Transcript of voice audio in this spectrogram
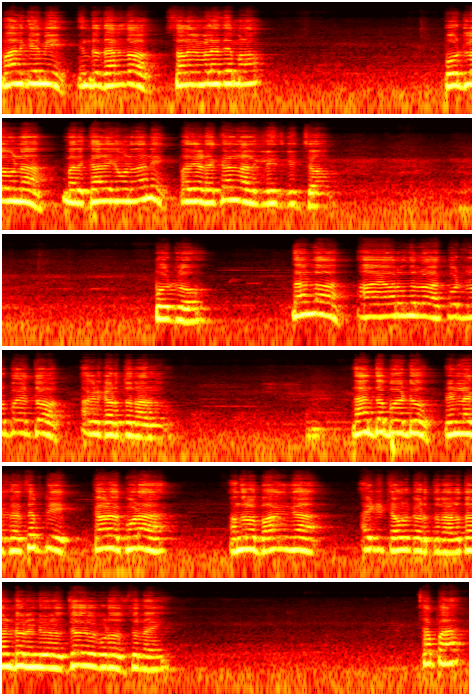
వాళ్ళకేమి ఇంత ధరతో స్థలం ఇవ్వలేదే మనం? పోర్టులో ఉన్న మరి ఖాళీగా ఉన్నదాన్ని పదిహేడు ఎకరాలు నాలుగు లీజుకి ఇచ్చాం. పోర్టులో దాంట్లో ఆ ఆరు వందల కోట్ల రూపాయలతో అక్కడ కడుతున్నారు. దాంతోపాటు రెండు లక్షల సెఫ్టీ కాడ కూడా అందులో భాగంగా ఐటీ టవర్ కడుతున్నారు. దాంట్లో రెండు వేల ఉద్యోగాలు కూడా వస్తున్నాయి. తప్ప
